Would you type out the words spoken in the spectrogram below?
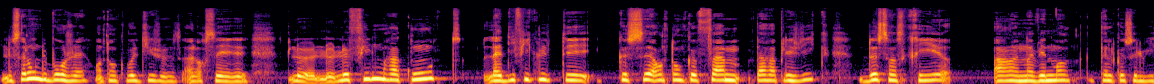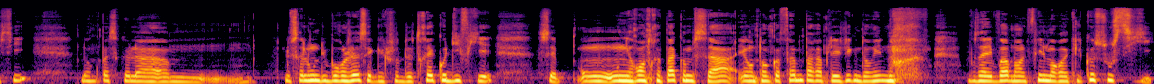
le salon du Bourget en tant que voltigeuse. Alors c'est le, le, le film raconte la difficulté que c'est en tant que femme paraplégique de s'inscrire à un événement tel que celui-ci. Donc parce que la, le salon du Bourget, c'est quelque chose de très codifié. On n'y rentre pas comme ça. Et en tant que femme paraplégique, Dorine, vous allez voir dans le film, aura quelques soucis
